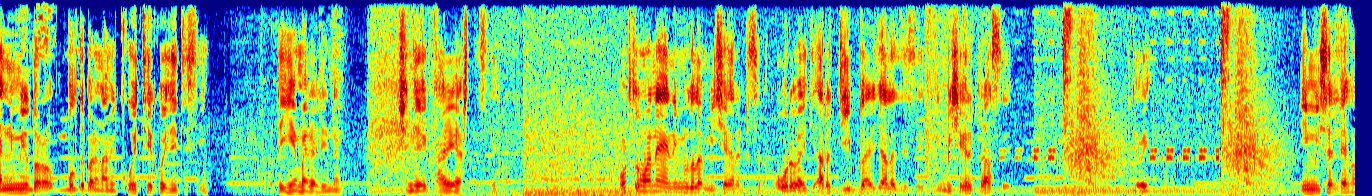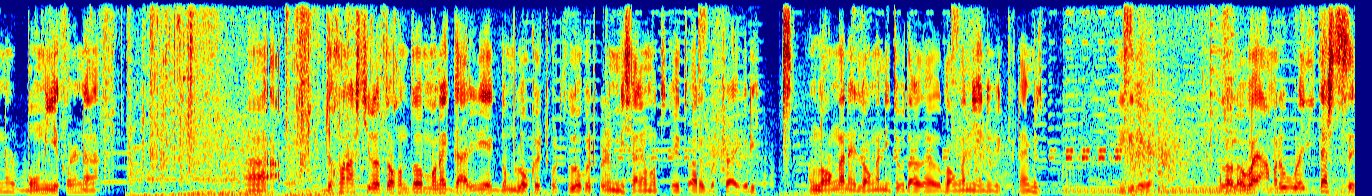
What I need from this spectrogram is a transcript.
এনিমিও ধরো, বলতে পারেন আমি কই থেকে কই যেতেছি একটা ইএমআই নিলাম পিছনে গাড়ি আসতেছে। বর্তমানে অ্যানিমিগুলো মিশা ক্যারেক্টার ছাড়া ওরে ভাই আর জিপ গাড়ি চালা দিয়েছে কি মিশা ক্যারেক্টার আছে? ভাই। এই মিসাইলটা এখন আর বোম ইয়ে করে না। যখন আসছিল তখন তো মনে হয় গাড়ি একদম লোকেট করতো। লোকেট করে মিসাইলের মতো যেত আরেকবার ট্রাই করি। লঙ্গা নেই, লঙ্গা নিতে হবে। দাদা লঙ্গা নিয়ে নিবো একটু টাইম ভাই। হ্যালো হ্যালো ভাই আমার উড়ে দিতে আসতেছে।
